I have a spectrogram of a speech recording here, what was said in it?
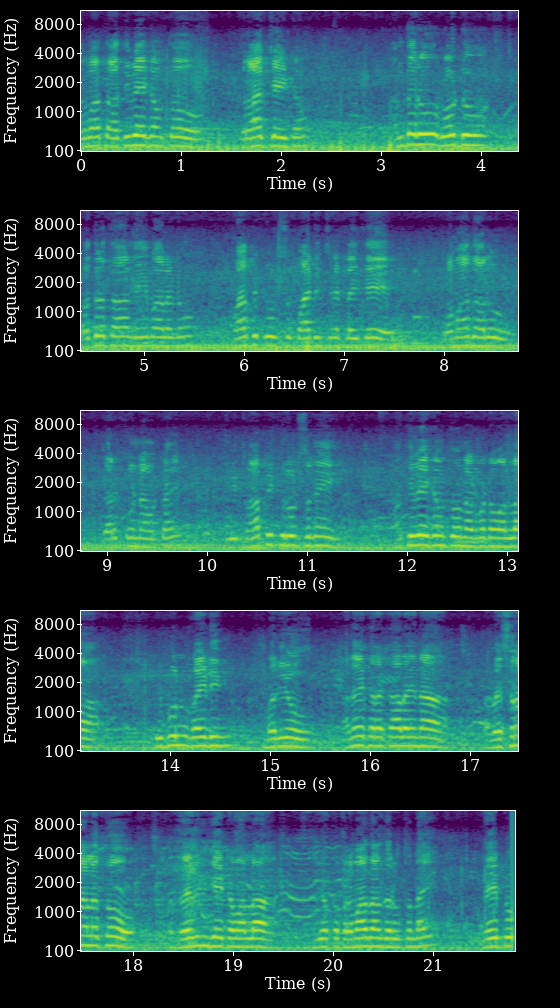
తర్వాత అతివేగంతో క్రాస్ చేయటం. అందరూ రోడ్డు భద్రతా నియమాలను ట్రాఫిక్ రూల్స్ పాటించినట్లయితే ప్రమాదాలు జరగకుండా ఉంటాయి. ఈ ట్రాఫిక్ రూల్స్ని అతివేగంతో నడపడం వల్ల ట్రిపుల్ రైడింగ్ మరియు అనేక రకాలైన వ్యసనాలతో డ్రైవింగ్ చేయటం వల్ల ఈ యొక్క ప్రమాదాలు జరుగుతున్నాయి. రేపు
